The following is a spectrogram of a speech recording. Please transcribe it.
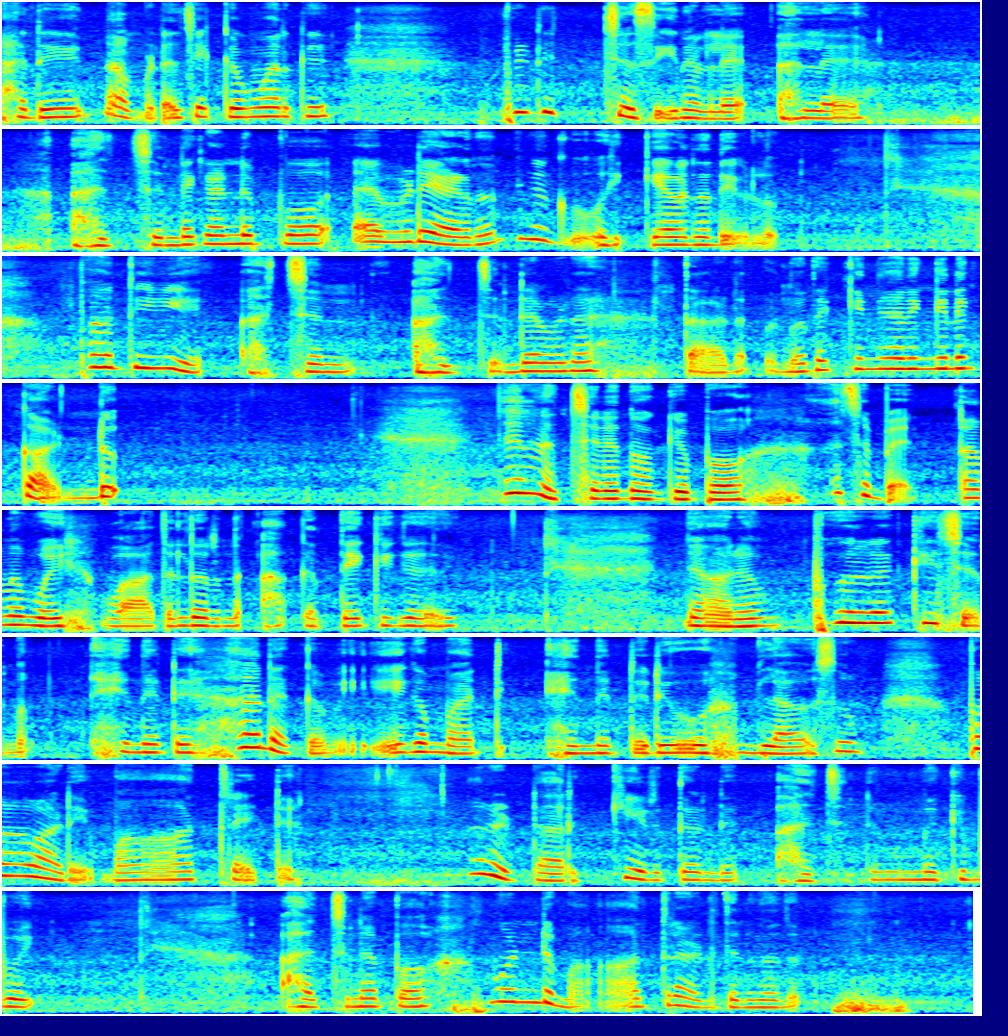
അത് നമ്മുടെ ചെക്കന്മാർക്ക് പിടിച്ച സീനല്ലേ അല്ലേ? അച്ഛന്റെ കണ്ണിപ്പോൾ എവിടെയാണെന്ന് നിങ്ങൾക്ക് ഊഹിക്കാവുന്നതേ ഉള്ളൂ. പതിയെ അച്ഛൻ അച്ഛന്റെ അവിടെ തടവുന്നതൊക്കെ ഞാനിങ്ങനെ കണ്ടു. ഞാൻ അച്ഛനെ നോക്കിയപ്പോൾ അച്ഛൻ പെട്ടെന്ന് പോയി വാതിൽ തുറന്ന് അകത്തേക്ക് കയറി. ഞാനും പുറക്കി ചെന്നു. എന്നിട്ട് അതൊക്കെ വേഗം മാറ്റി. എന്നിട്ടൊരു ബ്ലൗസും പാവാടയും മാത്രമായിട്ട് ഒരു ടർക്കി എടുത്തുകൊണ്ട് അച്ഛന്റെ മുമ്പേക്ക് പോയി. അച്ഛനപ്പോൾ മുണ്ട് മാത്രം എടുത്തിരുന്നത്.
